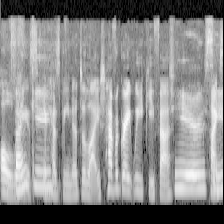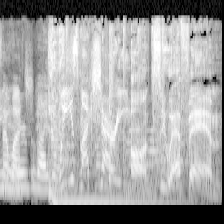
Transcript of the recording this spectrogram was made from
always, Thank you. it has been a delight. Have a great week, Aoife. Cheers. Thanks See so you later. much. Bye-bye. Louise McSharry on 2FM.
